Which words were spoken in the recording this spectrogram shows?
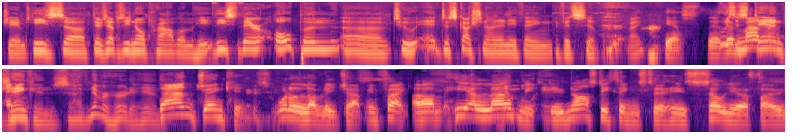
James. He's uh, there's absolutely no problem. He these they're open uh, to discussion on anything if it's civil, right? Yes. The, Who's this amount Dan Jenkins? I've never heard of him. Dan Jenkins, what a lovely chap. In fact, um, he allowed me to do nasty things to his cellular phone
